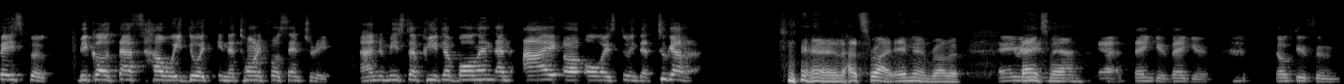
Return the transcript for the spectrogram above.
Facebook because that's how we do it in the 21st century. And Mr. Peter Bolland and I are always doing that together. that's right. Amen, brother. Amen. Thanks, man. Yeah, thank you. Thank you. Talk to you soon.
